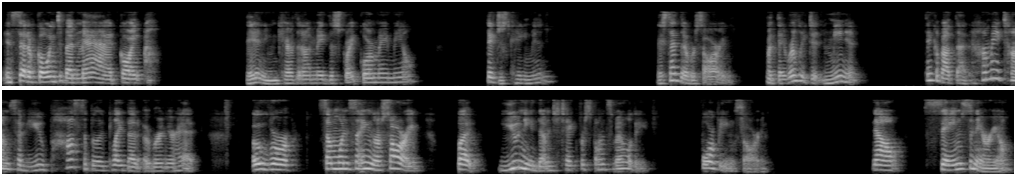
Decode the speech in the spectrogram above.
Instead of going to bed mad, going, they didn't even care that I made this great gourmet meal. They just came in. They said they were sorry, but they really didn't mean it. Think about that. How many times have you possibly played that over in your head? Over someone saying they're sorry, but you need them to take responsibility for being sorry. Now, same scenario,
